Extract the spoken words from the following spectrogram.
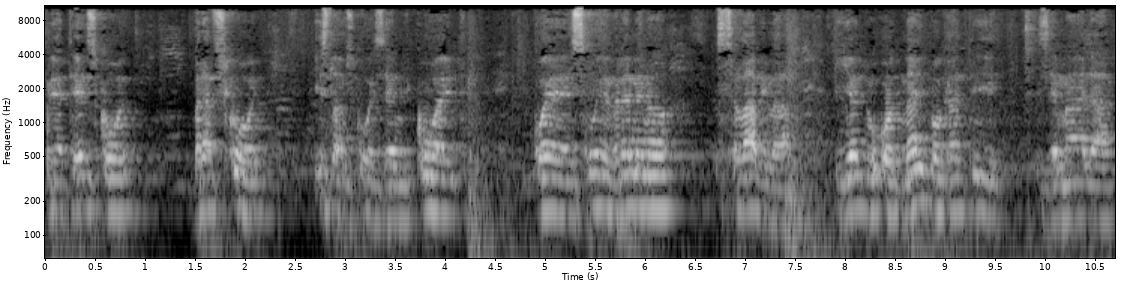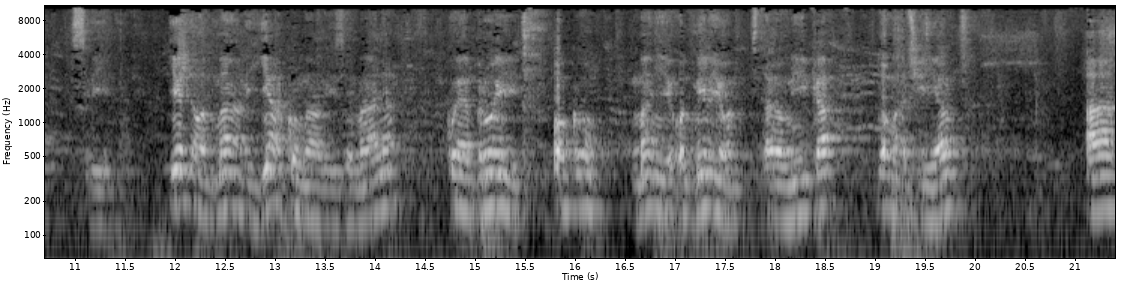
prijateljskoj, bratskoj, islamskoj zemlji Kuwait, koja je svoje vremeno slavila jednu od najbogatijih zemalja svijeta. Jedna od malih, jako malih zemalja, koja broji oko manje od milion stanovnika, domaći, jel? a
